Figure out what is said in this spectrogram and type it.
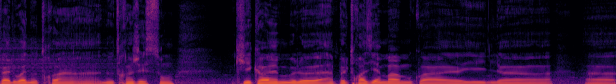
Valois, notre, notre ingé son, qui est quand même un peu le troisième homme. Quoi. Il, euh, euh,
